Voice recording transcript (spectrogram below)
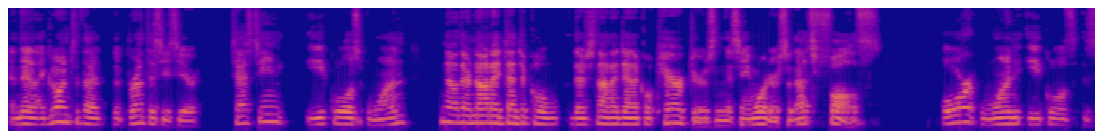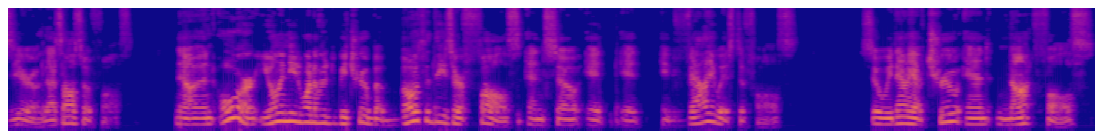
And then I go into the, the parentheses here. Testing equals 1. No, they're not identical. There's not identical characters in the same order. So that's false. Or 1 equals 0. That's also false. Now, in OR, you only need one of them to be true, but both of these are false. And so it, it, it evaluates to false. So we now have true and not false.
